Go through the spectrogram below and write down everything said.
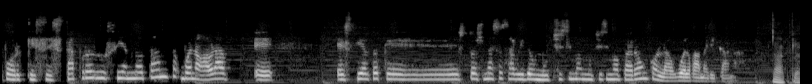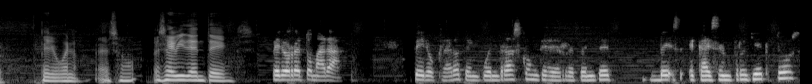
porque se está produciendo tanto. Bueno, ahora eh, es cierto que estos meses ha habido muchísimo, muchísimo parón con la huelga americana, Ah, claro. Pero bueno, eso es evidente. pero retomará. Pero claro, te encuentras con que de repente ves- caes en proyectos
